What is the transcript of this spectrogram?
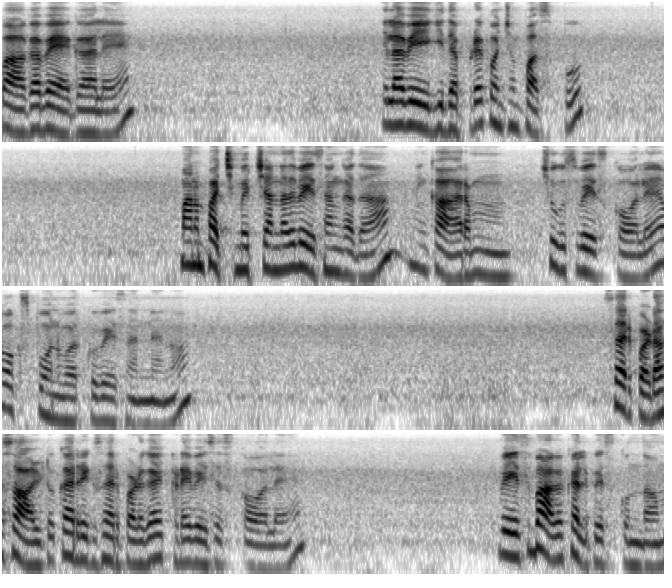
బాగా వేగాలి. ఇలా వేగేటప్పుడే కొంచెం పసుపు. మనం పచ్చిమిర్చి అన్నది వేసాం కదా. ఇంకా కారం చూసి వేసుకోవాలి. ఒక స్పూన్ వరకు వేసాను నేను. సరిపడా సాల్ట్ కర్రీకి సరిపడగా ఇక్కడే వేసేసుకోవాలి. వేసి బాగా కలిపేసుకుందాం.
